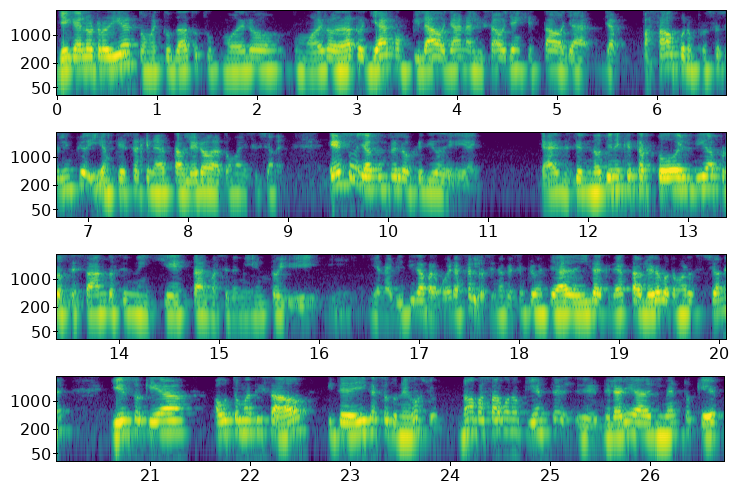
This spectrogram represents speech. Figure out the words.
llegue al otro día, tomes tus datos, tu modelo, tu modelo de datos ya compilado, ya analizado, ya ingestado, ya, ya pasado por un proceso limpio y empieza a generar tableros de toma de decisiones. Eso ya cumple el objetivo de AI. ¿ya? Es decir, no tienes que estar todo el día procesando, haciendo ingesta, almacenamiento y y analítica para poder hacerlo, sino que simplemente ya dedica a crear tableros para tomar decisiones y eso queda automatizado y te dedicas a tu negocio. No ha pasado con un cliente eh, del área de alimentos que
